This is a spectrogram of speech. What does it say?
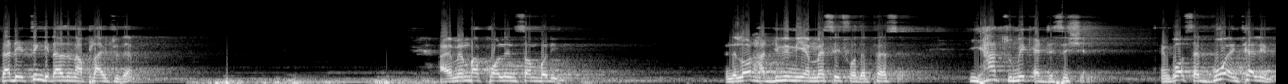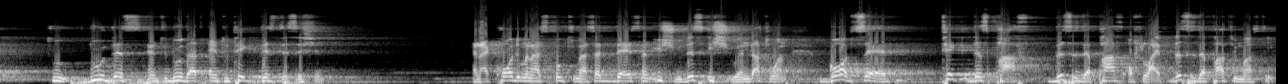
that they think it doesn't apply to them. I remember calling somebody, and the Lord had given me a message for the person. He had to make a decision. And God said, Go and tell him to do this and to do that and to take this decision. And I called him and I spoke to him. I said, There's an issue, this issue, and that one. God said, Take this path. This is the path of life. This is the path you must take.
